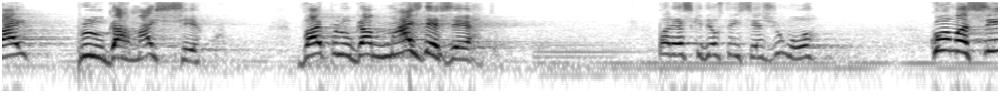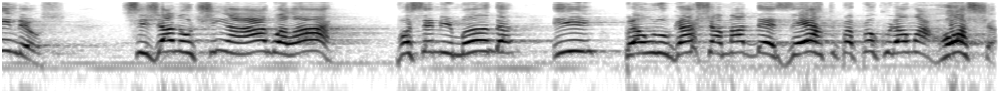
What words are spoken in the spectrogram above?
Vai para o lugar mais seco. Vai para o lugar mais deserto. Parece que Deus tem senso de humor. Como assim, Deus? Se já não tinha água lá, você me manda ir para um lugar chamado deserto para procurar uma rocha.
